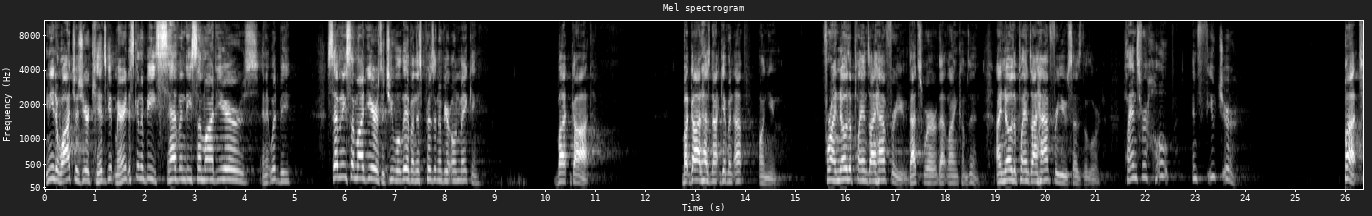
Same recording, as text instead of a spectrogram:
You need to watch as your kids get married. It's going to be 70 some odd years, and it would be 70 some odd years that you will live in this prison of your own making. But God, but God has not given up on you. For I know the plans I have for you. That's where that line comes in. I know the plans I have for you, says the Lord. Plans for hope and future. But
